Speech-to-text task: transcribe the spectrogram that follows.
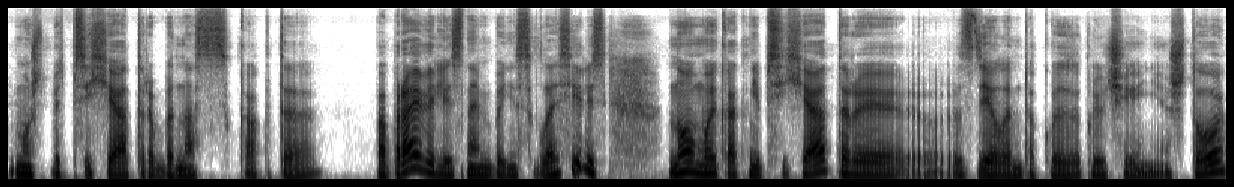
может быть, психиатры бы нас как-то поправили, с нами бы не согласились, но мы, как не психиатры, э, сделаем такое заключение, что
